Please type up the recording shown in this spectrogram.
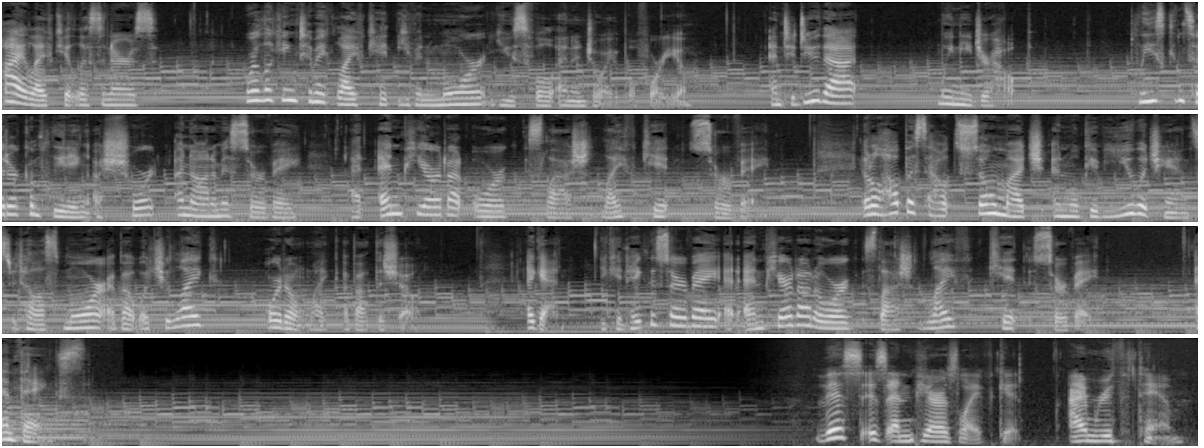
Hi, Life Kit listeners. We're looking to make Life Kit even more useful and enjoyable for you. And to do that, we need your help. Please consider completing a short anonymous survey at npr.org/lifekitsurvey. It'll help us out so much and will give you a chance to tell us more about what you like or don't like about the show. Again, you can take the survey at npr.org/lifekitsurvey. And thanks. This is NPR's Life Kit. I'm Ruth Tam.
